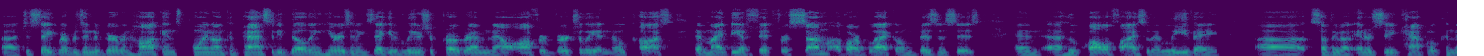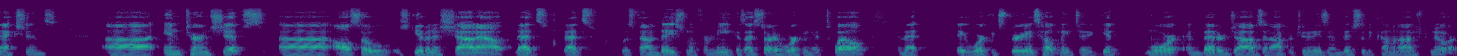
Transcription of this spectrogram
uh, to State Representative Gervin Hawkins, point on capacity building. Here is an executive leadership program now offered virtually at no cost that might be a fit for some of our black owned businesses and uh, who qualify. So they leave a uh, something about inner city capital connections. Uh, internships, uh, also given a shout out. That's that's was foundational for me because I started working at 12, and that work experience helped me to get more and better jobs and opportunities, and eventually become an entrepreneur.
